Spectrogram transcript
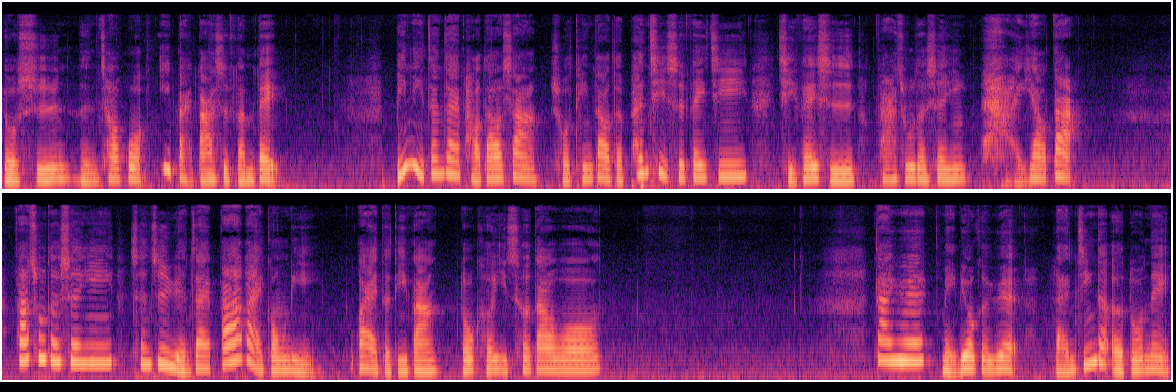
有时能超过一百八十分贝，比你站在跑道上所听到的喷气式飞机起飞时发出的声音还要大。发出的声音甚至远在八百公里外的地方都可以测到哦。大约每六个月，蓝鲸的耳朵内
